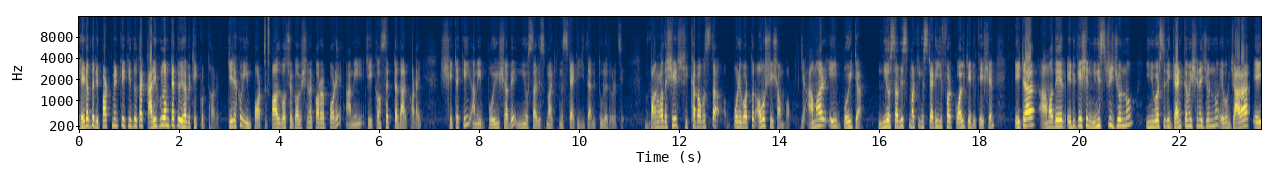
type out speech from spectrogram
হেড অফ দ্য ডিপার্টমেন্টকে কিন্তু তার কারিকুলামটাকে ওইভাবে ঠিক করতে হবে, যেটা খুব ইম্পর্টেন্ট পাঁচ বছর গবেষণা করার পরে আমি যে কনসেপ্টটা দাঁড় করাই, সেটাকেই আমি বই হিসাবে নিউ সার্ভিস মার্কেটিং স্ট্র্যাটেজিতে আমি তুলে ধরেছি। বাংলাদেশের শিক্ষা ব্যবস্থা পরিবর্তন অবশ্যই সম্ভব। যে আমার এই বইটা new service marketing strategy for quality education এটা আমাদের এডুকেশন মিনিস্ট্রির জন্য ইউনিভার্সিটি গ্র্যান্ড কমিশনের জন্য এবং যারা এই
